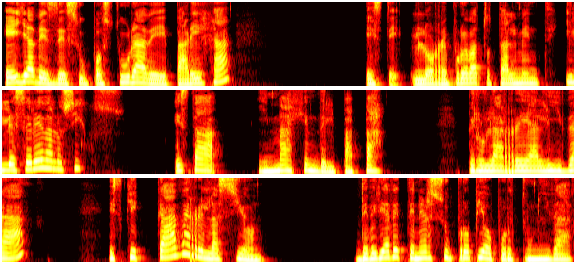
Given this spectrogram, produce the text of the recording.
ella desde su postura de pareja, este, lo reprueba totalmente y les hereda a los hijos esta imagen del papá pero la realidad es que cada relación debería de tener su propia oportunidad.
